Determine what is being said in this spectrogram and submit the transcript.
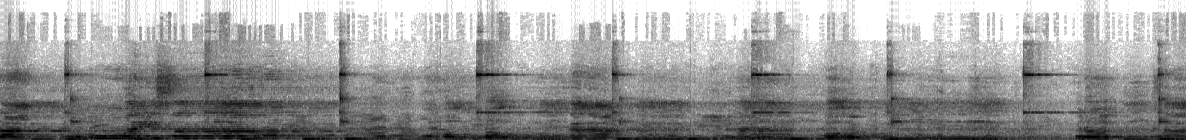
ร่ำรวยสาผมตกอับนั่งอดรถขา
